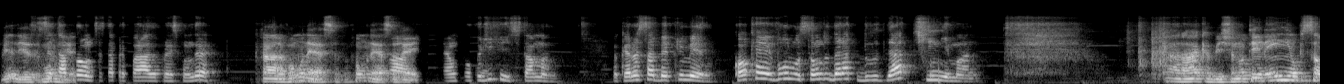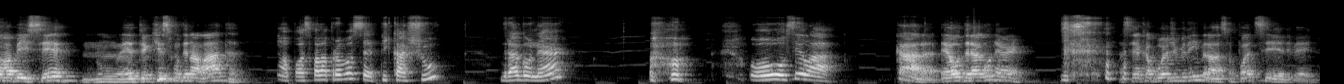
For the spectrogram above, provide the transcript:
Beleza, Você tá ver. pronto? Você tá preparado para responder? Cara, vamos nessa, vamos nessa, velho. É um pouco difícil, tá, mano? Eu quero saber primeiro, qual que é a evolução do, do Dratini, mano? Caraca, bicho, não tenho nem opção A, B e C. Não, eu tenho que responder na lata. Não, posso falar pra você. Pikachu, Dragonair ou, sei lá. Cara, é o Dragonair. Você acabou de me lembrar, só pode ser ele, velho.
